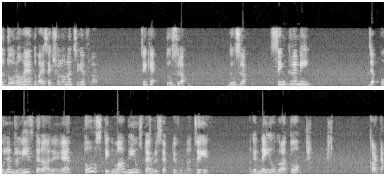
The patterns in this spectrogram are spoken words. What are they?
तो दोनों है तो बाइसेक्सुअल होना चाहिए फ्लावर ठीक है, दूसरा दूसरा सिंक्रनी जब पोलन रिलीज़ करा रहे हैं तो स्टिग्मा भी उस टाइम रिसेप्टिव होना चाहिए। अगर नहीं होगा तो काटा।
